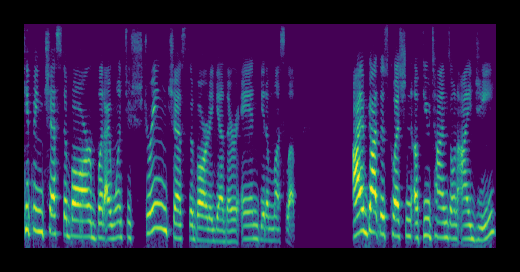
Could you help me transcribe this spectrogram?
kipping chest to bar, but I want to string chest to bar together and get a muscle up. I've got this question a few times on IG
